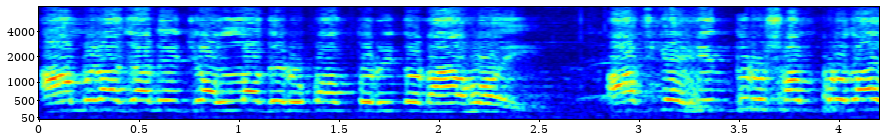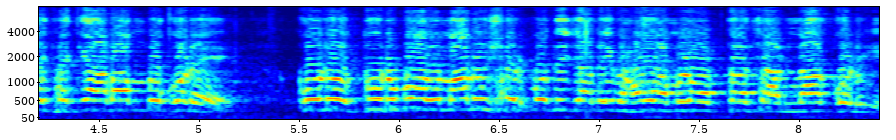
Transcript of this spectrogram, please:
আমরা জানি জল্লাদে রূপান্তরিত না হই। আজকে হিন্দু সম্প্রদায় থেকে আরম্ভ করে কোন দুর্বল মানুষের প্রতি জানি ভাই আমরা অত্যাচার না করি।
